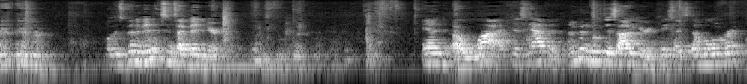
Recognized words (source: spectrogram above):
Well, it's been a minute since I've been here. And a lot has happened. I'm going to move this out of here in case I stumble over it.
